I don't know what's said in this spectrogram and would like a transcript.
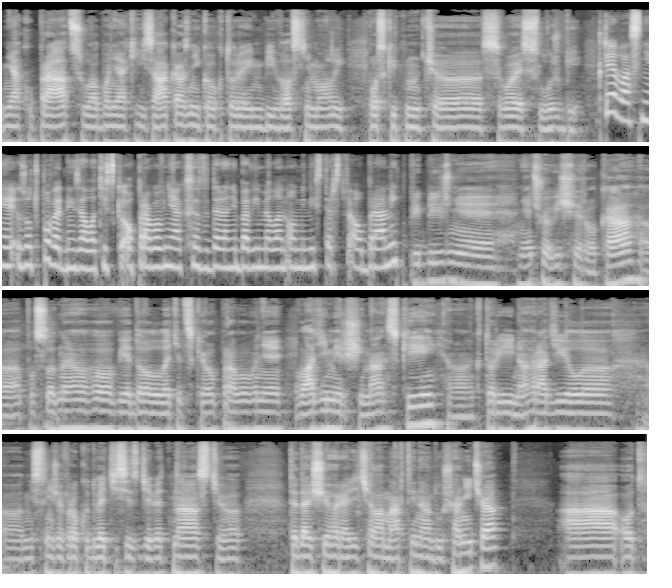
nejakú prácu alebo nejakých zákazníkov, ktoré im by vlastne mohli poskytnúť e, svoje služby. Kto je vlastne zodpovedný za letecké opravovne, ak sa teda nebavíme len o ministerstve obrany? Približne niečo vyše roka posledného ho viedol letecké opravovne Vladimír Šimanský, ktorý nahradil, myslím, že v roku 2019 tedajšieho riaditeľa Martina Dušaniča a od eh,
